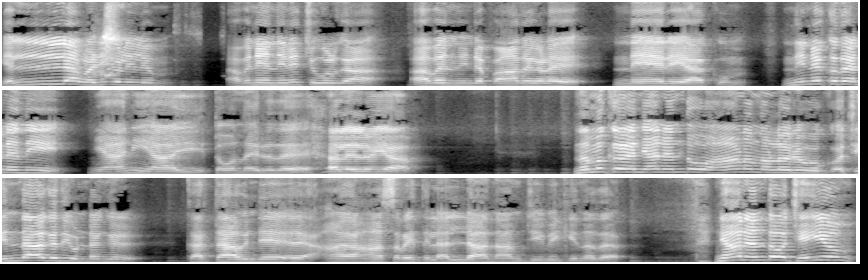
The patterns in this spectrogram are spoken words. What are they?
എല്ലാ വഴികളിലും അവനെ നനച്ചുകൊള്ളുക. അവൻ നിന്റെ പാതകളെ നേരെയാക്കും. നിനക്ക് തന്നെ നീ ജ്ഞാനിയായി തോന്നരുത്. ഹലലുയ നമുക്ക് ഞാൻ എന്തോ ആണെന്നുള്ളൊരു ചിന്താഗതി ഉണ്ടെങ്കിൽ കർത്താവിന്റെ ആശ്രയത്തിലല്ല നാം ജീവിക്കുന്നത്. ഞാൻ എന്തോ ചെയ്യും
